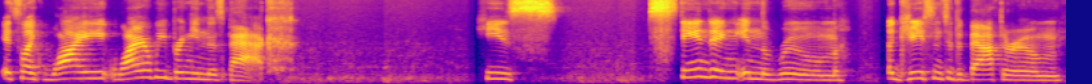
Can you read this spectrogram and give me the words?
It's like why why are we bringing this back? He's standing in the room adjacent to the bathroom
